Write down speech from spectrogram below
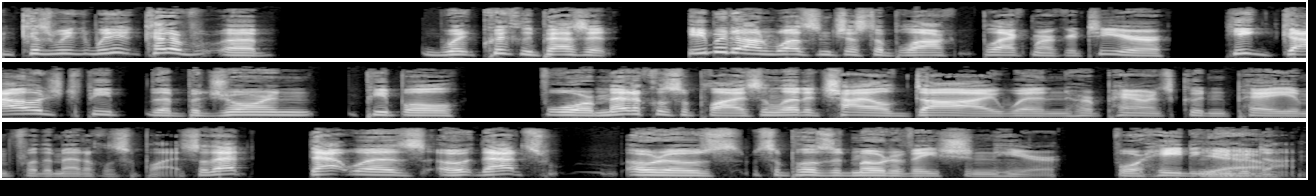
because we we kind of uh, went quickly past it. Ibudan wasn't just a black black marketeer. He gouged peop- the Bajoran people for medical supplies and let a child die when her parents couldn't pay him for the medical supplies. So that that was oh, that's Odo's supposed motivation here for hating Yeah. Ibudan.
